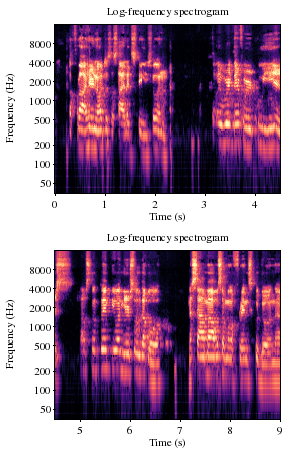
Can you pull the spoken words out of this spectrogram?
sa fryer lang ako sa salad station. So I worked there for two years. Tapos nung 21 years old ako, nasama ako sa mga friends ko doon na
